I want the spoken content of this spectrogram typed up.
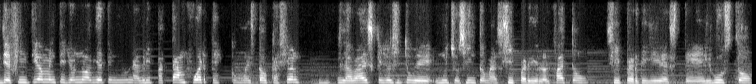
definitivamente yo no había tenido una gripa tan fuerte como esta ocasión. La verdad es que yo sí tuve muchos síntomas, sí perdí el olfato, sí perdí este, el gusto.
